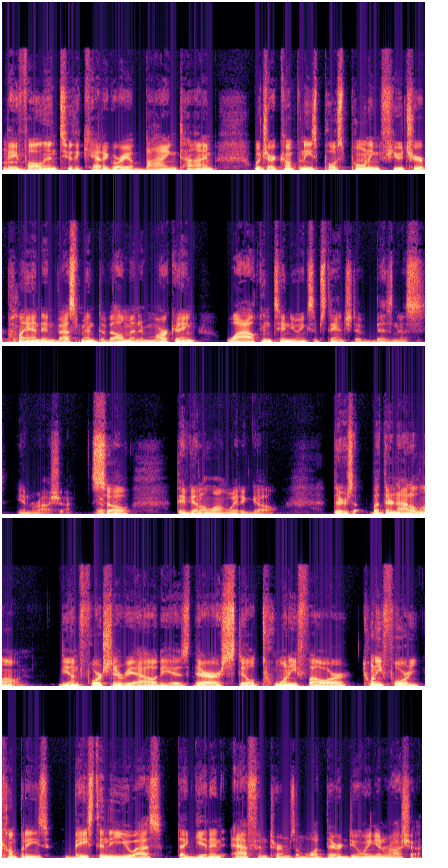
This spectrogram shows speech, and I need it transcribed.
They Mm. fall into the category of buying time, which are companies postponing future planned investment, development, and marketing while continuing substantive business in Russia. So they've got a long way to go. There's, but they're not alone. The unfortunate reality is there are still 24, 24 companies based in the US that get an F in terms of what they're doing in Russia.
